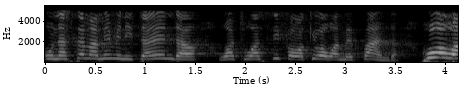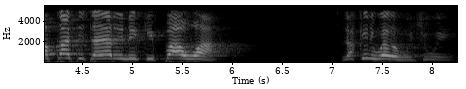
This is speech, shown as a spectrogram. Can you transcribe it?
unasema mimi nitaenda watu wa sifa wakiwa wamepanda huo wakati tayari ni kipawa. Lakini wewe hujui.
